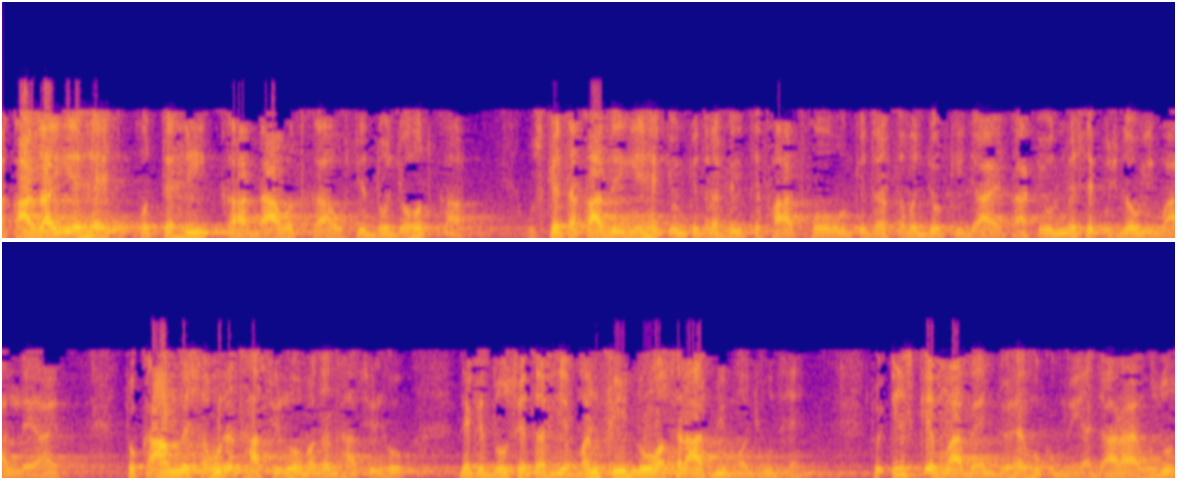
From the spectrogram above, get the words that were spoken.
तकाजा ये है, खुद तहरीक का, दावत का उस जद्दोजहद का उसके तकाजे ये हैं कि उनकी तरफ़ इल्तफात हो, उनकी तरफ़ तवज्जो की जाए ताकि उनमें से कुछ लोग ईमान ले आए। तो काम में सहूलत हासिल हो, मदद हासिल हो, लेकिन दूसरी तरफ़ ये मनफी दो असरात भी मौजूद हैं। तो इसके माबेन जो है हुक्म दिया जा रहा है हजूर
